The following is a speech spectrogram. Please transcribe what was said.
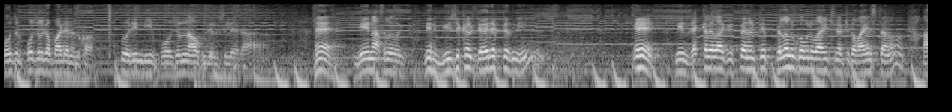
పోతులు పోతులుగా పాడాను అనుకో ఓరి నీ పోతులు నాకు తెలుసులేరా? ఏ, నేను అసలు నేను మ్యూజికల్ డైరెక్టర్ని ఏ నేను రెక్కలు ఎలా విప్పానంటే పిల్లలు గొంగులు వాయించినట్టుగా వాయిస్తాను. ఆ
